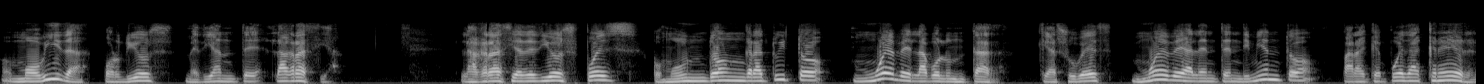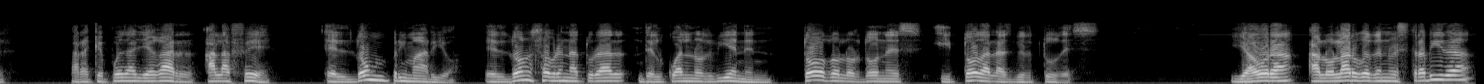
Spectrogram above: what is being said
movida por Dios mediante la gracia. La gracia de Dios, pues, como un don gratuito, mueve la voluntad, que a su vez mueve al entendimiento para que pueda creer, para que pueda llegar a la fe, el don primario, el don sobrenatural del cual nos vienen todos los dones y todas las virtudes. Y ahora, a lo largo de nuestra vida,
